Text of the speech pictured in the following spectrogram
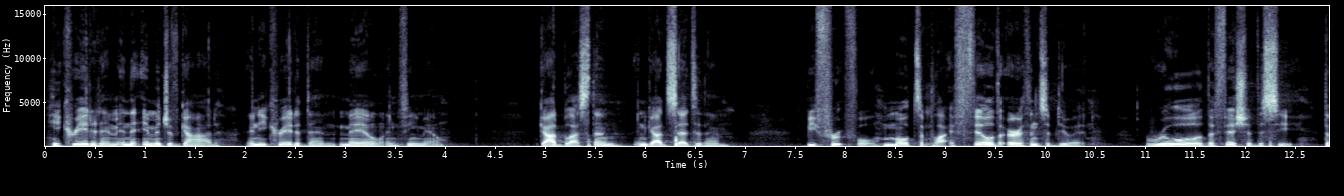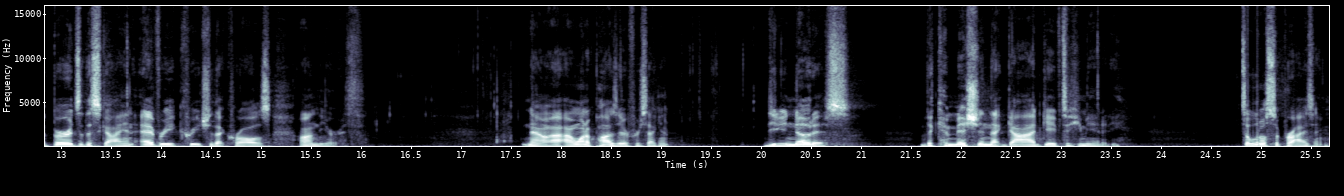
He created him in the image of God, and he created them male and female. God blessed them, and God said to them, Be fruitful, multiply, fill the earth and subdue it. Rule the fish of the sea, the birds of the sky, and every creature that crawls on the earth. Now, I, I want to pause there for a second. Did you notice the commission that God gave to humanity? It's a little surprising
